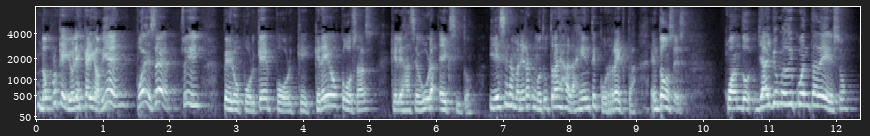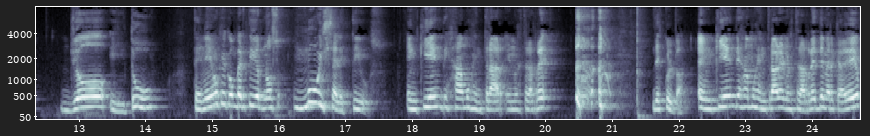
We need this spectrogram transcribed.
no porque yo les caiga bien, puede ser, sí, pero ¿por qué? Porque creo cosas que les asegura éxito. Y esa es la manera como tú traes a la gente correcta. Entonces, cuando ya yo me doy cuenta de eso, yo y tú tenemos que convertirnos muy selectivos en quién dejamos entrar en nuestra red. Disculpa, en quién dejamos entrar en nuestra red de mercadeo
